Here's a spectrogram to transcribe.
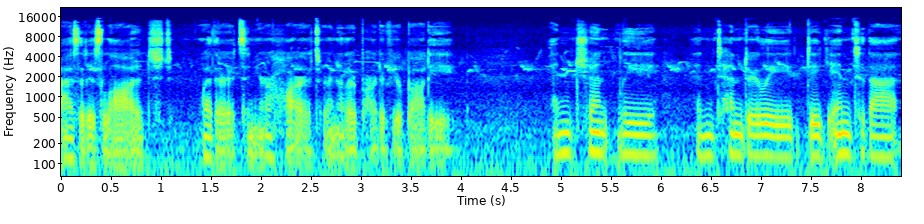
as it is lodged, whether it's in your heart or another part of your body, and gently and tenderly dig into that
